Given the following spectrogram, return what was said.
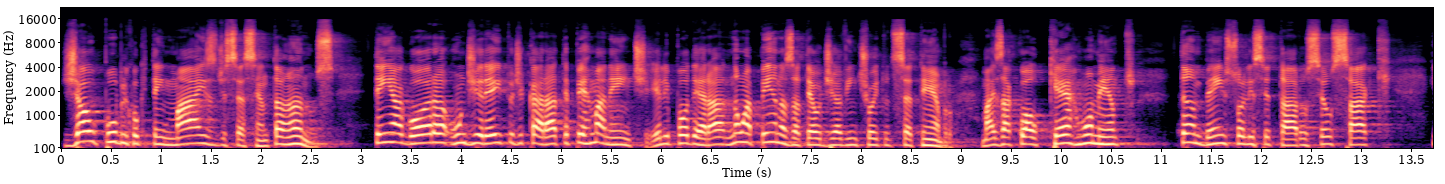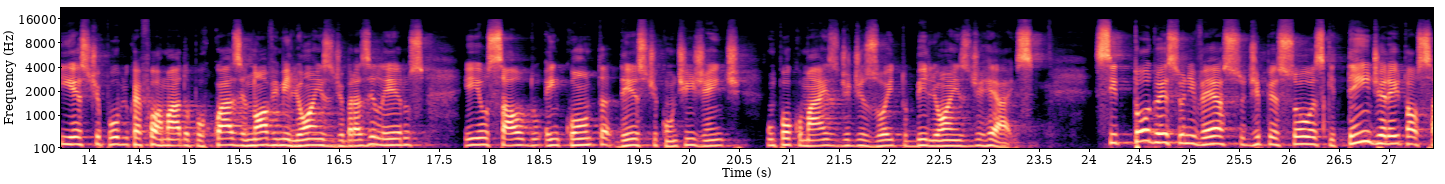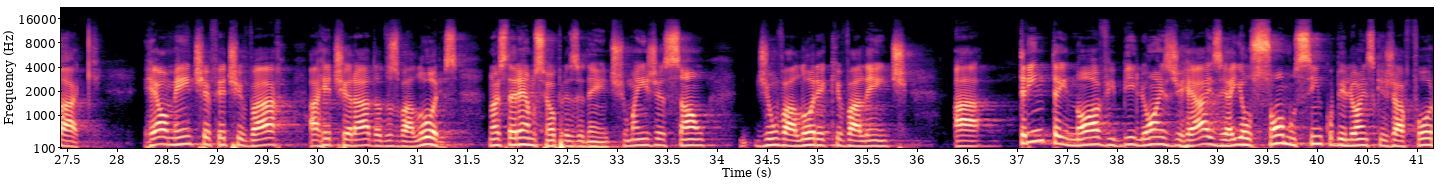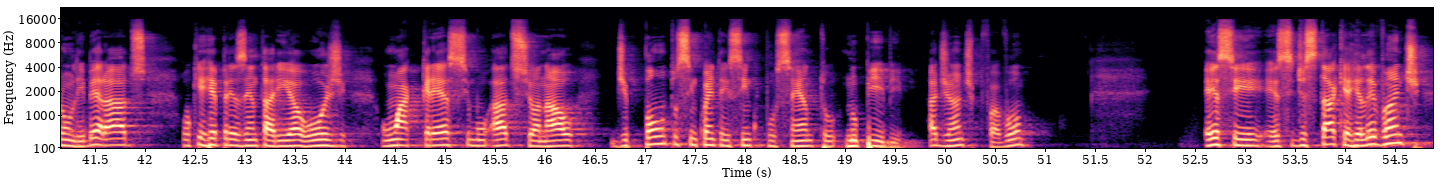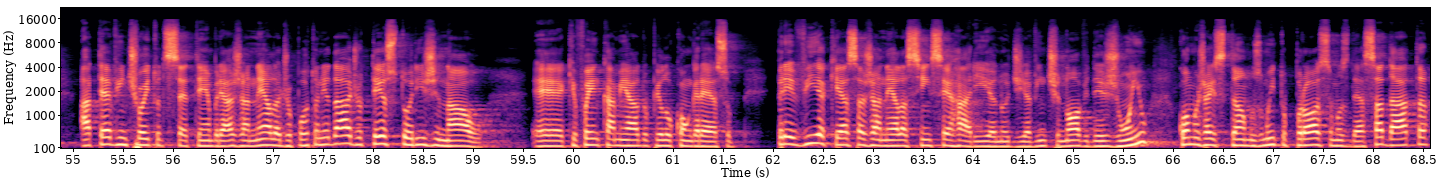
Já o público que tem mais de 60 anos tem agora um direito de caráter permanente. Ele poderá, não apenas até o dia 28 de setembro, mas a qualquer momento, também solicitar o seu saque e este público é formado por quase 9 milhões de brasileiros e o saldo em conta deste contingente um pouco mais de 18 bilhões de reais. Se todo esse universo de pessoas que têm direito ao saque realmente efetivar a retirada dos valores, nós teremos, senhor presidente, uma injeção de um valor equivalente a 39 bilhões de reais, e aí eu somo 5 bilhões que já foram liberados, o que representaria hoje um acréscimo adicional de 0,55% no PIB. Adiante, por favor. Esse, esse destaque é relevante. Até 28 de setembro é a janela de oportunidade. O texto original, é, que foi encaminhado pelo Congresso, previa que essa janela se encerraria no dia 29 de junho. Como já estamos muito próximos dessa data,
